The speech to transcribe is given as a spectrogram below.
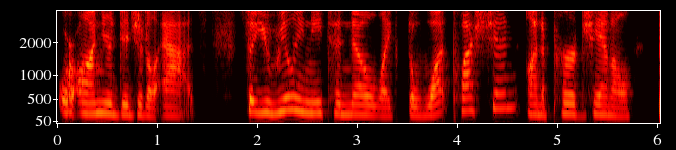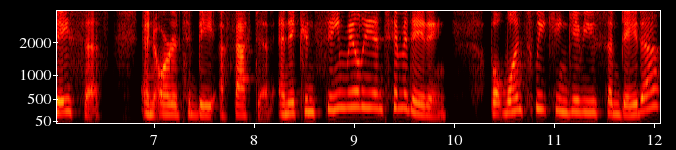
or on your digital ads. So you really need to know like the what question on a per channel basis in order to be effective. And it can seem really intimidating, but once we can give you some data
